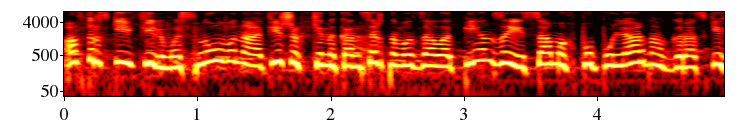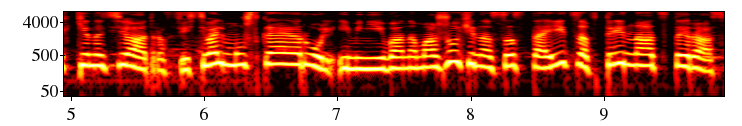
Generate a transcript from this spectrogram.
Авторские фильмы снова на афишах киноконцертного зала Пензы и самых популярных городских кинотеатров. Фестиваль «Мужская роль» имени Ивана Мажохина состоится в 13 раз.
